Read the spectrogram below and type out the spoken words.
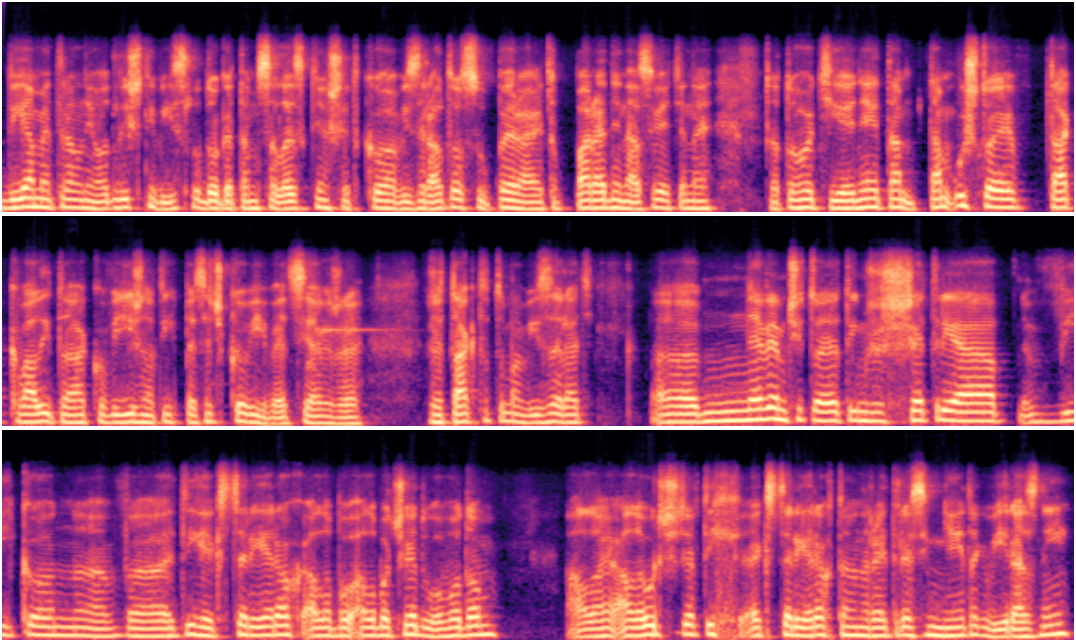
diametrálne odlišný výsledok a tam sa leskne všetko a vyzerá to super a je to parádne nasvietené do toho tiene. Tam, tam už to je tá kvalita, ako vidíš na tých pesečkových veciach, že, že takto to má vyzerať. Uh, neviem, či to je tým, že šetria výkon v tých exteriéroch, alebo, alebo čo je dôvodom, ale, ale určite v tých exteriéroch ten ray tracing nie je tak výrazný.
